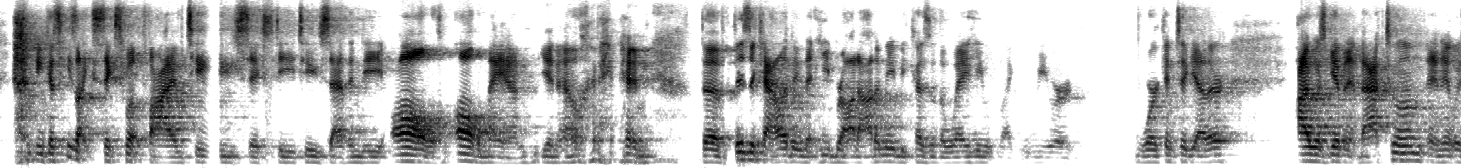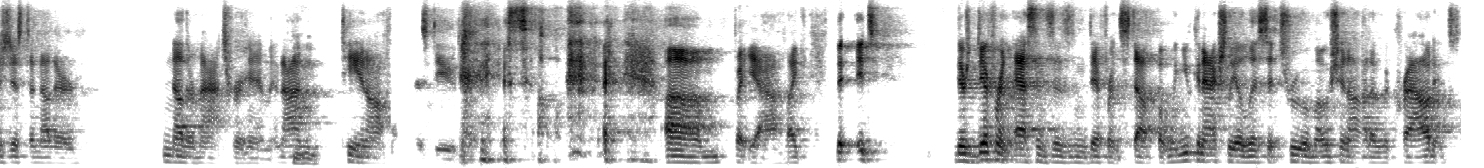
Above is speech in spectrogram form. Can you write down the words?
I mean, because he's like six foot five, 260, 270, all all man, you know, and the physicality that he brought out of me because of the way he like we were working together. I was giving it back to him, and it was just another another match for him, and I'm mm-hmm. teeing off this dude. so, um, but yeah, like it's there's different essences and different stuff, but when you can actually elicit true emotion out of the crowd, it's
